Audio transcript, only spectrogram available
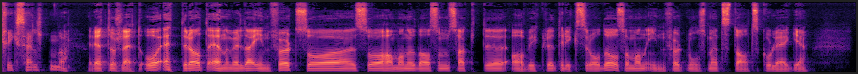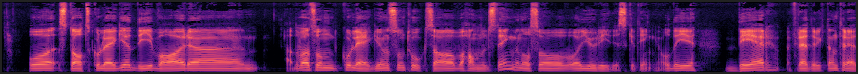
krigshelten, da. Rett og slett. Og etter at eneveldet er innført, så, så, har man jo da som sagt eh, avviklet Riksrådet, og så har man innført noe som het statskollegiet. Og statskollegiet, de var eh, ja, Det var et sånn kollegium som tok seg av handelsting, men også juridiske ting. Og de ber Fredrik 3.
